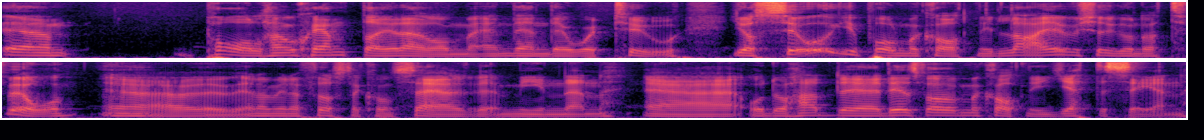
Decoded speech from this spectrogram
eh, Paul han skämtar ju där om And then there were two. Jag såg ju Paul McCartney live 2002, mm. eh, en av mina första konsertminnen. Eh, och då hade, dels var McCartney jättesen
